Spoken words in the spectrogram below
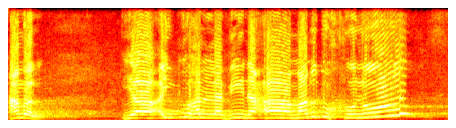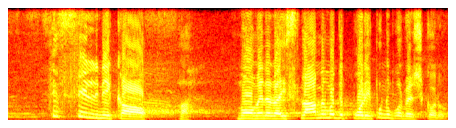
আমল। মুমিনেরা ইসলামের মধ্যে পরিপূর্ণ প্রবেশ করো।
